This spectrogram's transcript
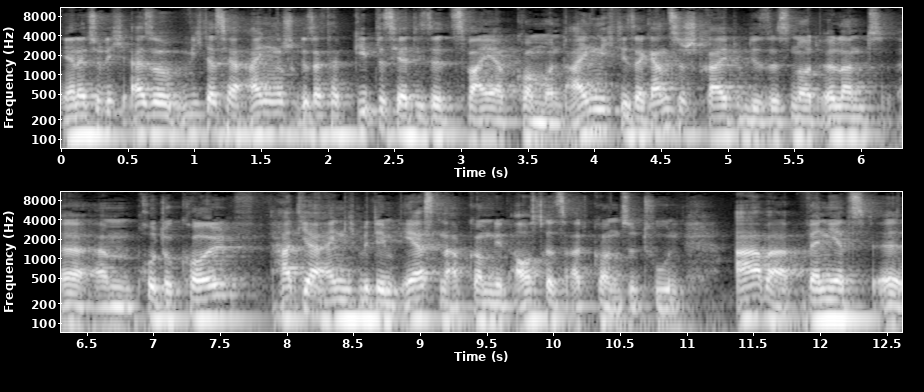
Ja, natürlich. Also wie ich das ja eingangs schon gesagt habe, gibt es ja diese zwei Abkommen. Und eigentlich dieser ganze Streit um dieses Nordirland-Protokoll äh, hat ja eigentlich mit dem ersten Abkommen, den Austrittsabkommen, zu tun. Aber wenn jetzt äh,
